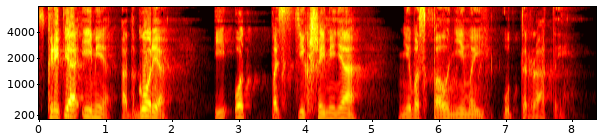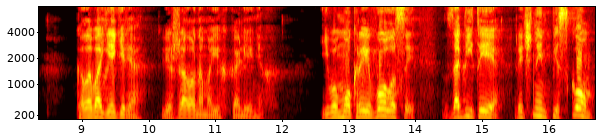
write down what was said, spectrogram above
скрипя ими от горя и от постигшей меня невосполнимой утраты. Голова егеря лежала на моих коленях. Его мокрые волосы, забитые речным песком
